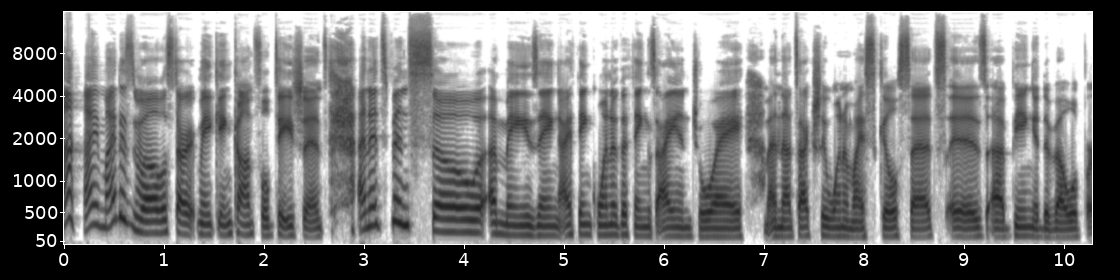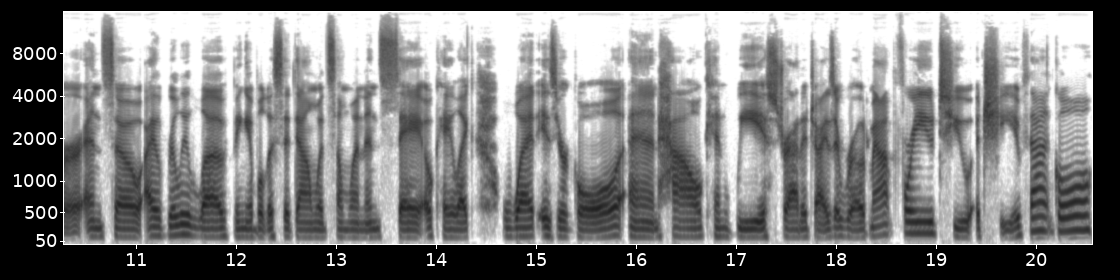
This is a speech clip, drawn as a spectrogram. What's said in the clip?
I might as well start making consultations. And it's been so amazing. I think one of the things I enjoy, and that's actually one of my skill sets, is uh, being a developer. And so I really love being able to sit down with someone and say, okay, like, what is your goal and how can we strategize a roadmap for you to achieve that goal?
